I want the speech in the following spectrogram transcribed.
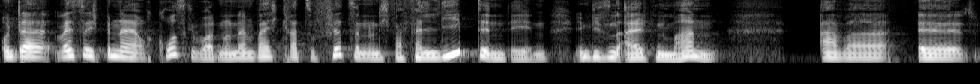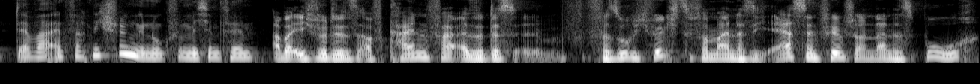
Und da, weißt du, ich bin da ja auch groß geworden und dann war ich gerade so 14 und ich war verliebt in den, in diesen alten Mann. Aber äh, der war einfach nicht schön genug für mich im Film. Aber ich würde das auf keinen Fall, also das äh, versuche ich wirklich zu vermeiden, dass ich erst den Film schaue und dann das Buch,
